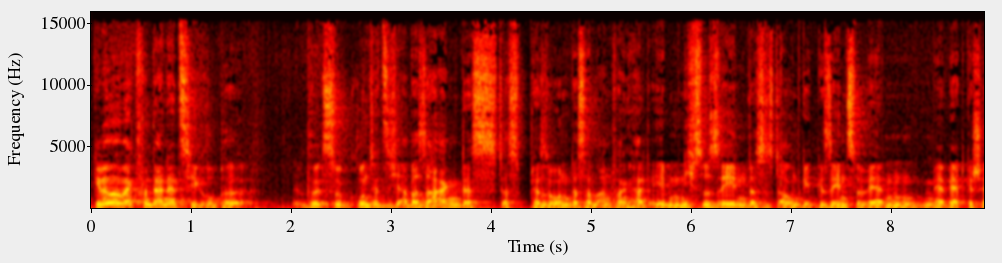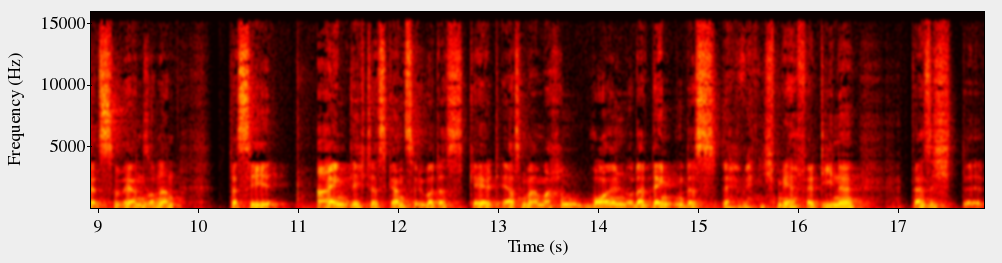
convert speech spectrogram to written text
Gehen wir mal weg von deiner Zielgruppe. Würdest du grundsätzlich aber sagen, dass, dass Personen das am Anfang halt eben nicht so sehen, dass es darum geht, gesehen zu werden, mehr wertgeschätzt zu werden, sondern dass sie eigentlich das Ganze über das Geld erstmal machen wollen oder denken, dass wenn ich mehr verdiene, dass ich, äh,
